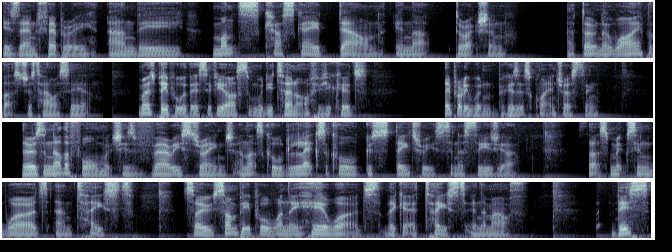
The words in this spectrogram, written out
is then February, and the months cascade down in that direction. I don't know why, but that's just how I see it. Most people with this, if you ask them, would you turn it off if you could? They probably wouldn't because it's quite interesting. There is another form which is very strange, and that's called lexical gustatory synesthesia that's mixing words and taste. So some people, when they hear words, they get a taste in the mouth. This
